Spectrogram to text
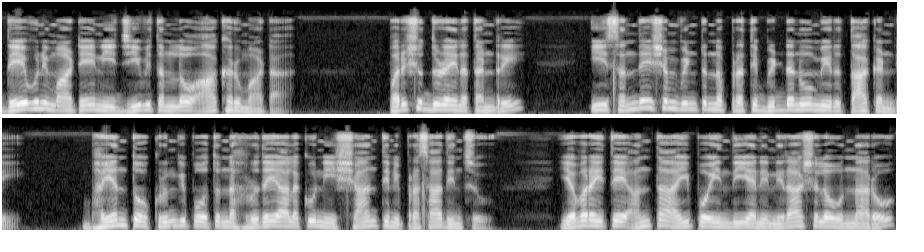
దేవుని మాటే నీ జీవితంలో ఆఖరు మాట. పరిశుద్ధుడైన తండ్రి ఈ సందేశం వింటున్న ప్రతి బిడ్డనూ మీరు తాకండి. భయంతో కృంగిపోతున్న హృదయాలకు నీ శాంతిని ప్రసాదించు. ఎవరైతే అంతా అయిపోయింది అని నిరాశలో ఉన్నారో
